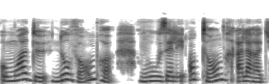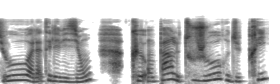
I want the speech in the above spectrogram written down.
au mois de novembre, vous allez entendre à la radio, à la télévision, qu'on parle toujours du prix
